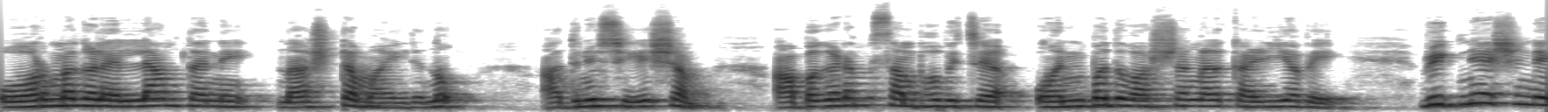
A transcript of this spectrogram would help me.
ഓർമ്മകളെല്ലാം തന്നെ നഷ്ടമായിരുന്നു. അതിനുശേഷം അപകടം സംഭവിച്ച് ഒൻപത് വർഷങ്ങൾ കഴിയവേ വിഘ്നേഷിന്റെ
